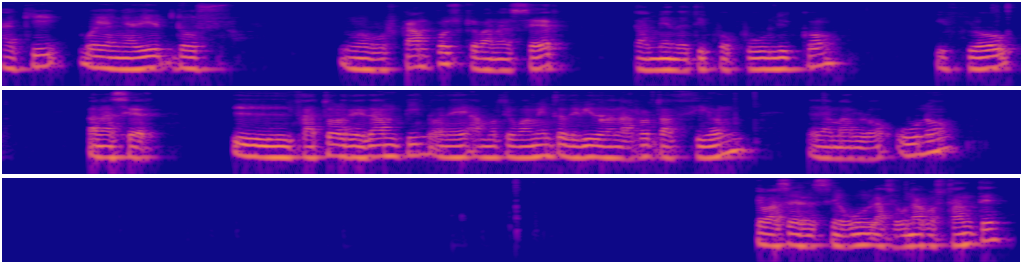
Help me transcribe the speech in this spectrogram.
aquí voy a añadir dos nuevos campos que van a ser también de tipo público y float. Van a ser el factor de dumping o de amortiguamiento debido a la rotación, voy a llamarlo 1, que va a ser según la segunda constante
